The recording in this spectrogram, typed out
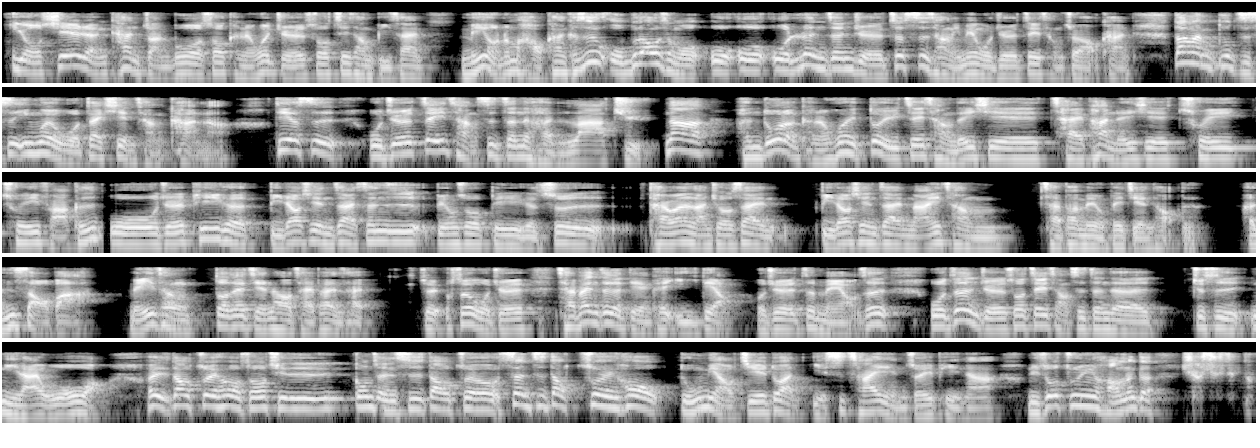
有些人看转播的时候可能会觉得说这场比赛没有那么好看，可是我不知道为什么，我我我认真觉得这四场里面，我觉得这一场最好看。当然不只是因为我在现场看啊，第二是我觉得这一场是真的很拉锯。那很多人可能会对于这一场的一些裁判的一些吹吹罚，可是我我觉得 P.League 比到现在，甚至不用说 P.League 是台湾篮球赛比到现在哪一场裁判没有被检讨的？很少吧。每一场都在检讨裁判才，所以所以我觉得裁判这个点可以移掉，我觉得这没有，这我真的觉得说这一场是真的就是你来我往，而且到最后的时候，其实工程师到最后，甚至到最后读秒阶段也是差一点追平啊。你说朱云豪那个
